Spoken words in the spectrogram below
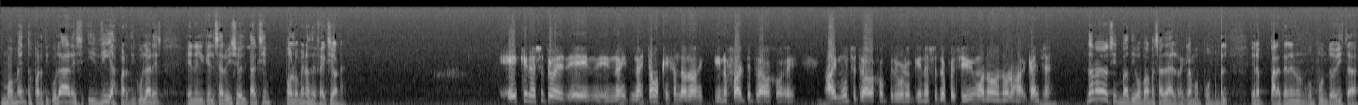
momentos particulares y días particulares en el que el servicio del taxi por lo menos defecciona. Es que nosotros eh, eh, no, no estamos quejándonos de que nos falte trabajo. eh. Hay mucho trabajo, pero lo que nosotros percibimos no, no los alcanza. Bien. No, no, no, sí, va, digo, va más allá del reclamo puntual. Era para tener un, un punto de vista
